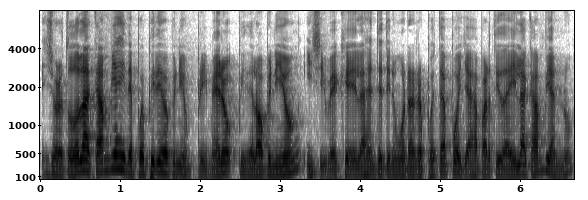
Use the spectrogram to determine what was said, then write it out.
y sobre todo la cambias y después pides opinión. Primero pide la opinión y si ves que la gente tiene buena respuesta, pues ya a partir de ahí la cambias, ¿no?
